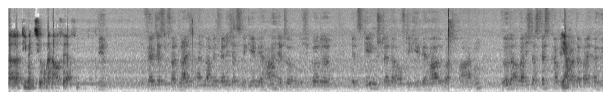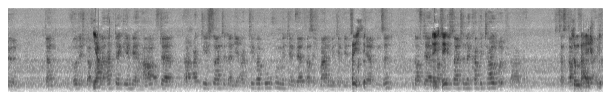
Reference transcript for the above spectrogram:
äh, Dimensionen aufwerfen fällt jetzt ein Vergleich ein damit, wenn ich jetzt eine GmbH hätte und ich würde jetzt Gegenstände auf die GmbH übertragen, würde aber nicht das Festkapital ja. dabei erhöhen. Dann würde ich doch ja. innerhalb der GmbH auf der äh, Aktivseite dann die Aktiva buchen mit dem Wert, was ich meine, mit dem die zu bewerten sind, und auf der Passivseite eine Kapitalrücklage. Zum Beispiel.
